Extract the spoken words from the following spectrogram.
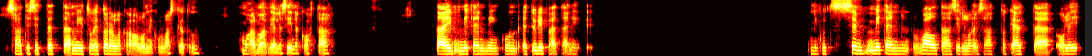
Saati sitten, että Miitu ei todellakaan ollut niin kuin laskeutunut maailmaan vielä siinä kohtaa. Tai miten, niin kuin, että ylipäätään niin, niin kuin se, miten valtaa silloin saattoi käyttää, oli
